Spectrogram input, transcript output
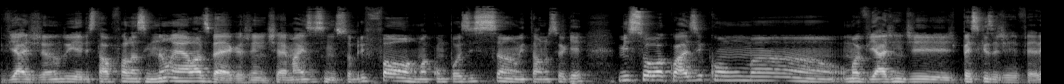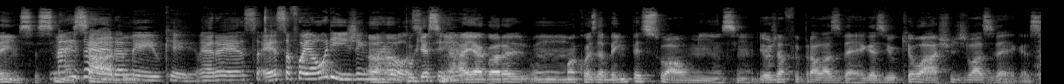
viajando e eles estavam falando assim, não é Las Vegas, gente, é mais assim, sobre forma, composição e tal, não sei o quê. Me soa quase com uma, uma viagem de pesquisa de referência, assim, Mas sabe? era meio que, era essa, essa foi a origem do Aham, negócio. porque assim, entendeu? aí agora uma coisa bem pessoal minha, assim. Eu já fui pra Las Vegas e o que eu acho de Las Vegas?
